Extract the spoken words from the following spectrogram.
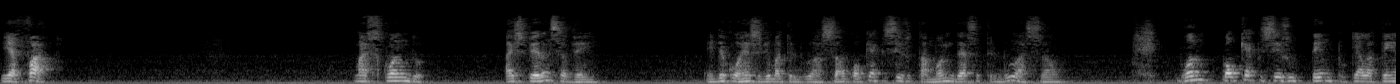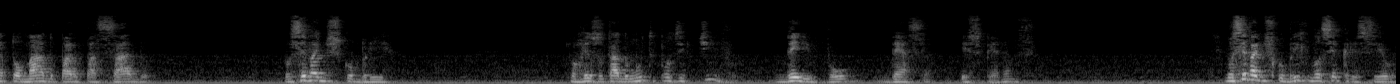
E é fato. Mas quando a esperança vem em decorrência de uma tribulação, qualquer que seja o tamanho dessa tribulação, qualquer que seja o tempo que ela tenha tomado para o passado, você vai descobrir que um resultado muito positivo derivou dessa esperança. Você vai descobrir que você cresceu.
